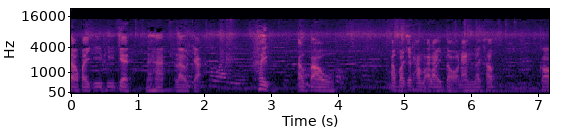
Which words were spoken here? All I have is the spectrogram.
ต่อไป EP 7 นะฮะ เราจะให้ อังเปาอังเปาจะทำอะไรต่อนั้นนะครับ ก็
